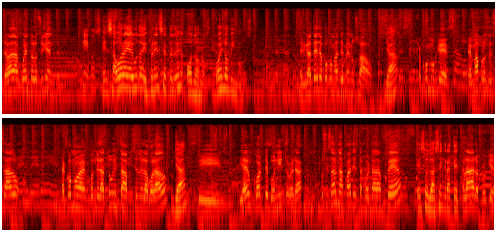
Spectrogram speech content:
Te vas a dar cuenta lo siguiente. ¿Qué cosa? ¿En sabor hay alguna diferencia tal vez o no? ¿O es lo mismo? El gratet es un poco más desmenuzado. Ya. Es como que es más procesado. Es como cuando el atún está siendo elaborado. Ya. y, y hay un corte bonito, ¿verdad? Entonces, ¿sabes una parte que está cortada fea? Eso lo hacen gratet. Claro, porque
